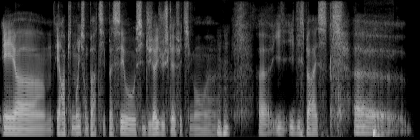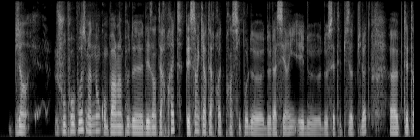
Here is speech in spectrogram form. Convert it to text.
Et, euh, et rapidement, ils sont partis passer au CGI jusqu'à effectivement euh, Mhm. ils, ils disparaissent. Bien, je vous propose maintenant qu'on parle un peu de- des interprètes, des cinq interprètes principaux de, la série et de, cet épisode pilote. Euh, Peut-être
